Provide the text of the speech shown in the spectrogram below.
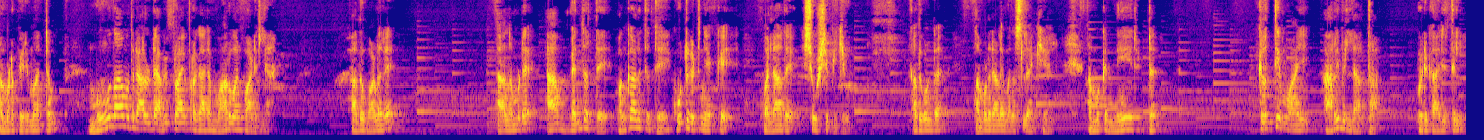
നമ്മുടെ പെരുമാറ്റം മൂന്നാമതൊരാളുടെ അഭിപ്രായ പ്രകാരം മാറുവാൻ പാടില്ല. അത് വളരെ ആ നമ്മുടെ ആ ബന്ധത്തെ പങ്കാളിത്തത്തെ കൂട്ടുകെട്ടിനെയൊക്കെ വല്ലാതെ ശൂഷിപ്പിക്കും. അതുകൊണ്ട് നമ്മളൊരാളെ മനസ്സിലാക്കിയാൽ നമുക്ക് നേരിട്ട് കൃത്യമായി അറിവില്ലാത്ത ഒരു കാര്യത്തിൽ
